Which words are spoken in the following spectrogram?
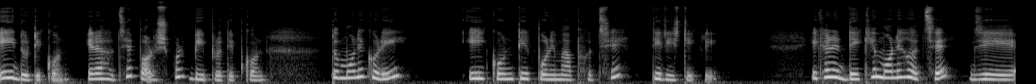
এই দুটি কোণ, এরা হচ্ছে পরস্পর বিপ্রতীপ কোণ। তো মনে করি এই কোণটির পরিমাপ হচ্ছে তিরিশ ডিগ্রি। এখানে দেখে মনে হচ্ছে যে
